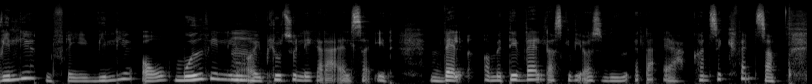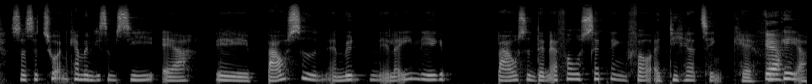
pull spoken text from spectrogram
vilje, den frie vilje og modvilje. Mm. Og i Pluto ligger der altså et valg. Og med det valg, der skal vi også vide, at der er konsekvenser. Så Saturn kan man ligesom sige er øh, bagsiden af mønten, eller egentlig ikke bagsiden, den er forudsætningen for, at de her ting kan fungere. Ja.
